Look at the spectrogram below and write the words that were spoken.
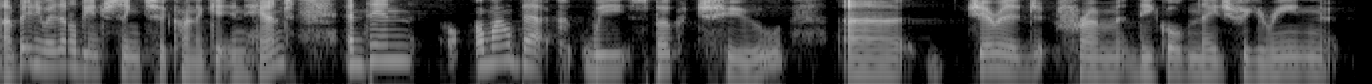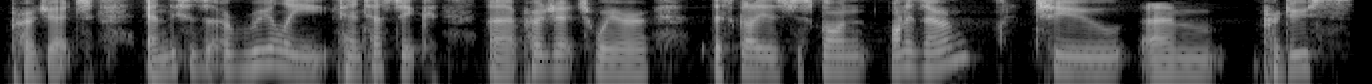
Uh, but anyway, that'll be interesting to kind of get in hand. And then a while back, we spoke to uh, Jared from the Golden Age figurine project, and this is a really fantastic uh, project where this guy has just gone on his own to um, produce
